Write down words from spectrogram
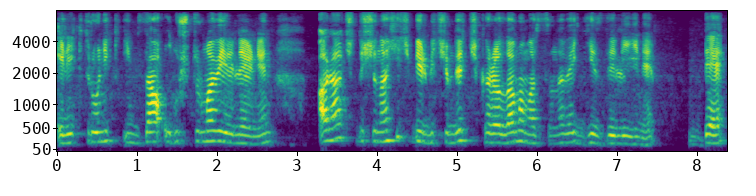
elektronik imza oluşturma verilerinin araç dışına hiçbir biçimde çıkarılamamasını ve gizliliğini D.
